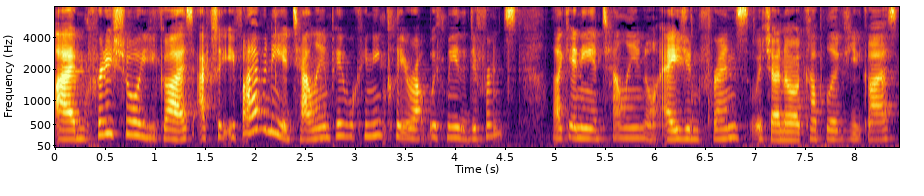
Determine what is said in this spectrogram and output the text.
I'm pretty sure you guys actually. If I have any Italian people, can you clear up with me the difference? Like any Italian or Asian friends, which I know a couple of you guys.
